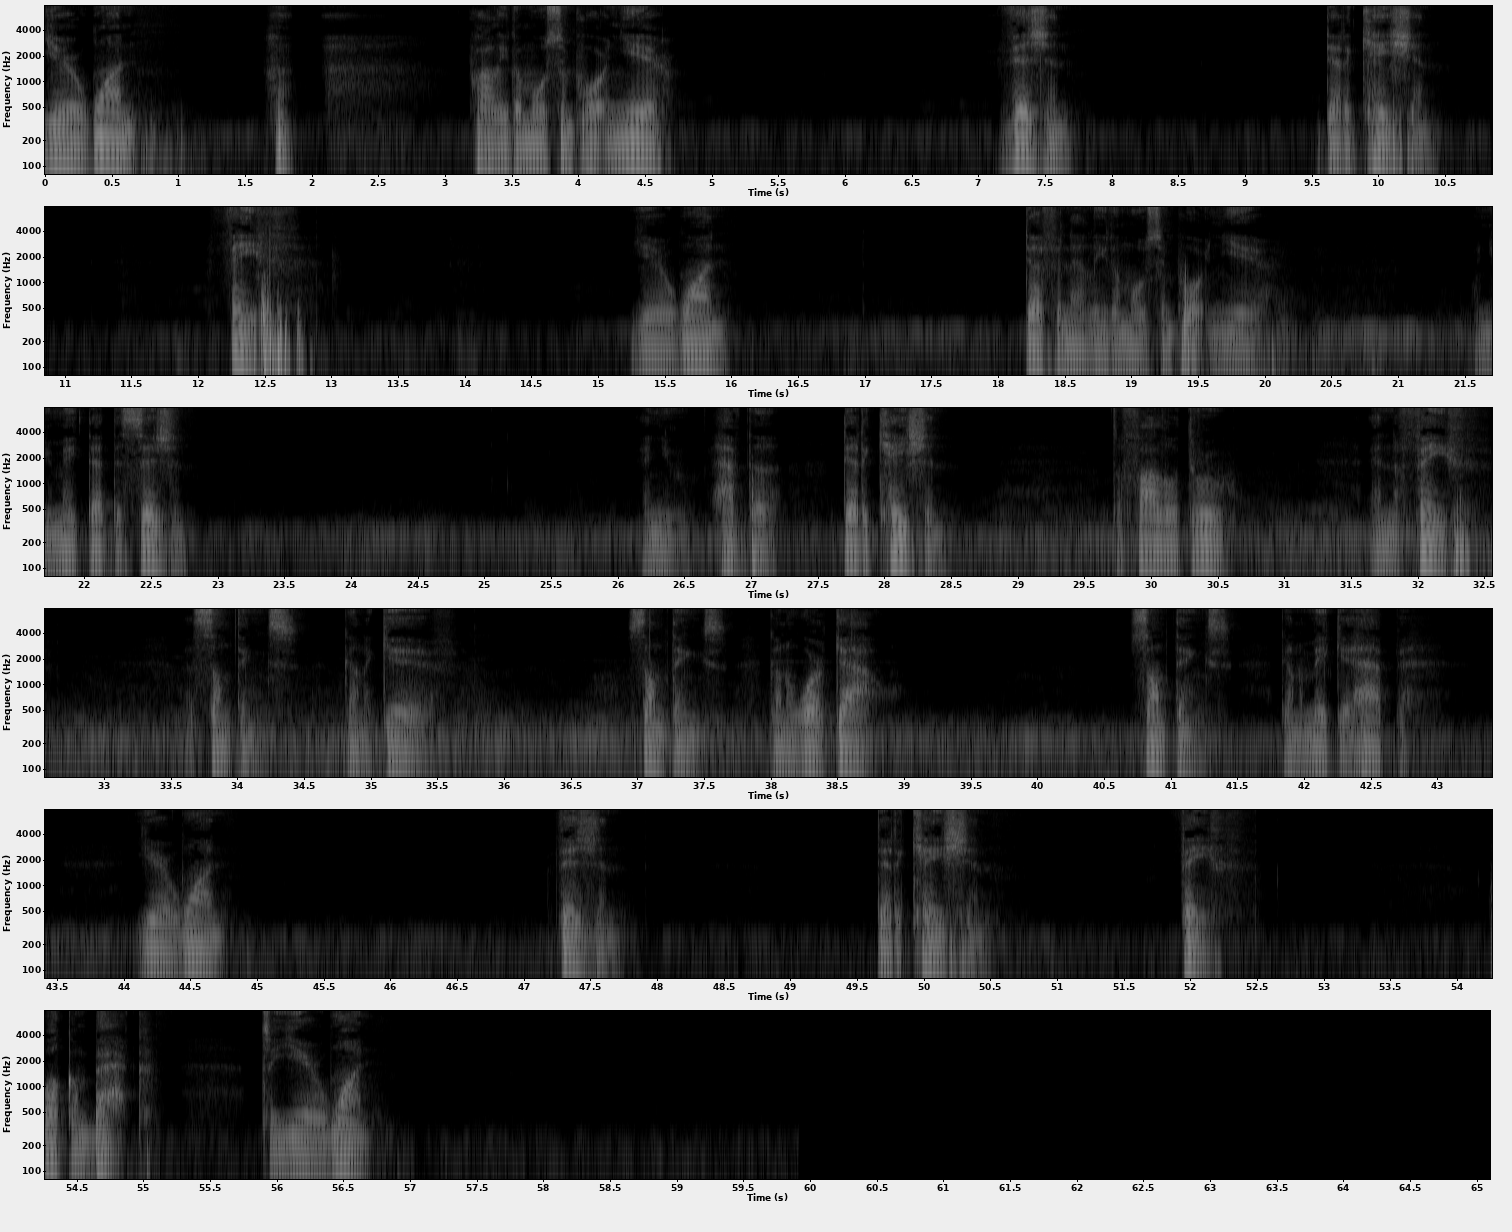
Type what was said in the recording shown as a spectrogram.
Year one. Probably the most important year. Vision. Dedication. Faith. Year one. Definitely the most important year. When you make that decision and you have the dedication to follow through and the faith that something's gonna give, something's gonna work out, something's gonna make it happen. Year one vision, dedication, faith. Welcome back to year one.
